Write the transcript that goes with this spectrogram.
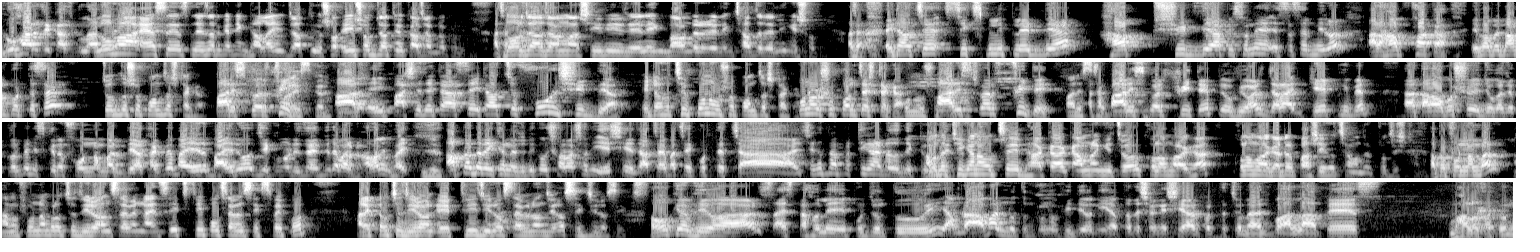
লোহার যে কাজগুলো লোহা এস এস লেজার কাটিং ঢালাই জাতীয় এই সব জাতীয় কাজ আমরা করি। আচ্ছা। দরজা জানলা সিঁড়ি রেলিং বাউন্ডারি রেলিং ছাদের রেলিং এসব। আচ্ছা এটা হচ্ছে সিক্স মিলি প্লেট দেয়া হাফ শিট দেয়া পিছনে এসএস এর মিরর আর হাফ ফাঁকা। এভাবে দাম পড়তেছে চোদ্দশো পঞ্চাশ টাকা পার স্কোয়ার ফিট। আর এই পাশে যেটা আছে এটা হচ্ছে ফুল শিট দেয়া। এটা হচ্ছে পনেরোশো পঞ্চাশ টাকা। পনেরোশো পঞ্চাশ টাকা। 1550 পার স্কোয়ার ফিটে আচ্ছা পার স্কোয়ার ফিটে প্রিয় ভিউয়ার যারা গেট নিবেন তারা অবশ্যই যোগাযোগ করবেন। স্ক্রিনে ফোন নাম্বার দেয়া থাকবে বা এর বাইরেও যে কোনো ডিজাইন দিতে পারবেন। আলামিন ভাই আপনাদের এখানে যদি কেউ সরাসরি এসে যাচাই বাছাই করতে চায় সেক্ষেত্রে আপনার ঠিকানাটা যদি একটু আমাদের ঠিকানা হচ্ছে ঢাকা কামরাঙ্গি চর খোলামারা ঘাট খোলামারা ঘাটের পাশেই হচ্ছে আমাদের প্রতিষ্ঠান। আপনার ফোন নাম্বার আমার ফোন নাম্বার হচ্ছে zero one seven nine six triple seven six five four আরেকটা হচ্ছে zero eight three zero seven one zero six zero six. Okay viewers আজ তাহলে এ পর্যন্তই। আমরা আবার নতুন কোনো ভিডিও নিয়ে আপনাদের সঙ্গে শেয়ার করতে চলে আসব। আল্লাহ হাফেজ। ভালো থাকুন।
